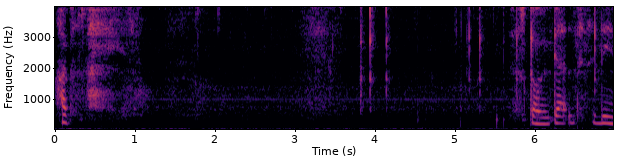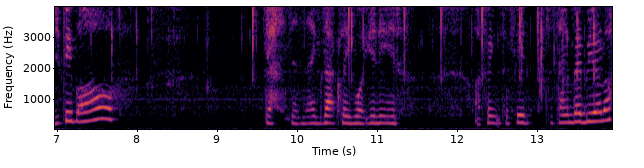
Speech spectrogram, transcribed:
Hyperspace. Go get these people. Yeah, this is exactly what you need. I think to feed the same Baby Yoda.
